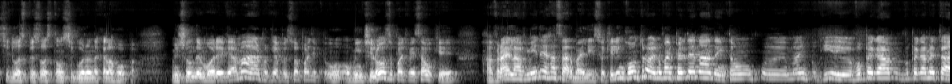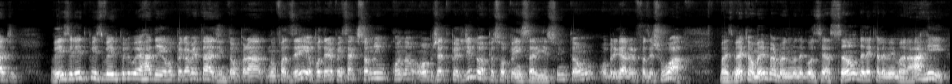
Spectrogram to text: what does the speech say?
se duas pessoas estão segurando aquela roupa. Mishum demorei amar, porque a pessoa pode, o, o, mentiroso pode pensar o quê? Havrai lavmida e hasarba, isso aqui ele encontrou, ele não vai perder nada, então eu vou pegar, vou pegar metade. Vez ele veio pelo errado, eu vou pegar metade. Então, para não fazer, eu poderia pensar que só no, quando um objeto perdido a pessoa pensa isso, então obrigar ele a fazer chuva. Mas Mekel Member, mas uma negociação dele que marahi,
